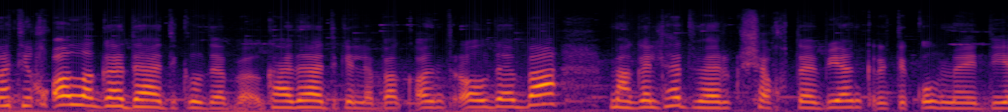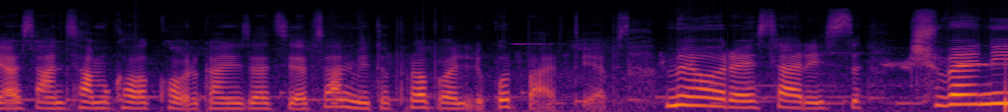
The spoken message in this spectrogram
მათი ყველა გადაადგილება, გადაადგილება კონტროლდება, მაგალითად ვერ შეხვდებიან კრიტიკულ მედიას, ან სამოქალაქო ორგანიზაციებს, ან მით უფრო პოლიტიკურ პარტიებს. მეორე ეს არის ჩვენი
